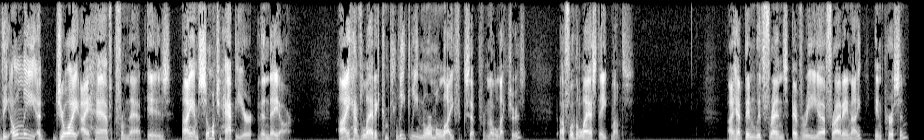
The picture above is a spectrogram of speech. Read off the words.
The only uh, joy I have from that is I am so much happier than they are. I have led a completely normal life, except for no lectures uh, for the last eight months. I have been with friends every uh, Friday night in person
